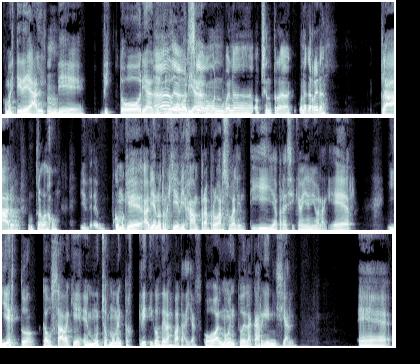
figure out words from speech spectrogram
como este ideal de victoria, de ah, gloria. como una buena opción para una carrera. Claro. Un trabajo. Y como que habían otros que viajaban para probar su valentía, para decir que habían ido a la guerra. Y esto causaba que en muchos momentos críticos de las batallas o al momento de la carga inicial, eh,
